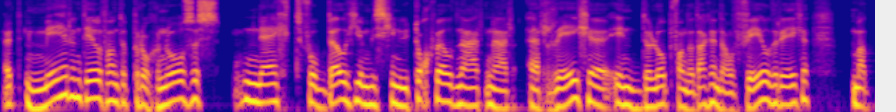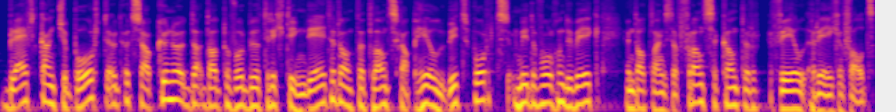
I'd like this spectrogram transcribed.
Het merendeel van de prognoses neigt voor België misschien nu toch wel naar, naar regen in de loop van de dag en dan veel regen. Maar het blijft kantje boord. Het zou kunnen dat, dat, bijvoorbeeld richting Nederland het landschap heel wit wordt midden volgende week en dat langs de Franse kant er veel regen valt.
